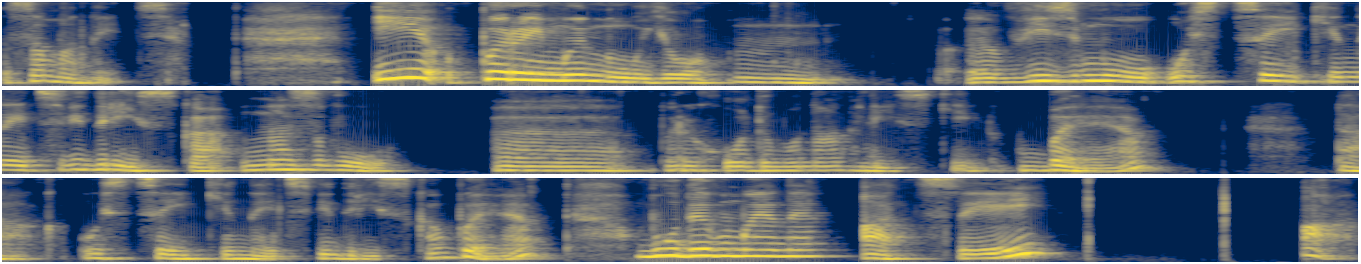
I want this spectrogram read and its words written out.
заманеться. І перейменую, е, візьму ось цей кінець відрізка, назву, е, переходимо на англійський, B. Так, ось цей кінець відрізка B буде в мене, а цей А.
